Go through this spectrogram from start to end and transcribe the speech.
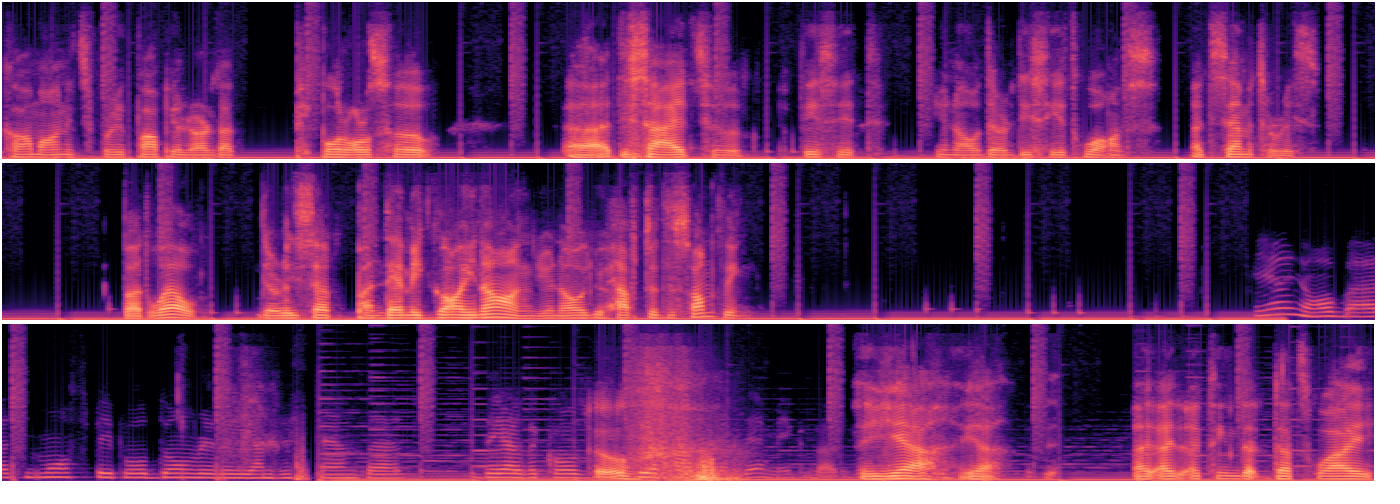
common, it's pretty popular that people also uh, decide to visit, you know, their deceased ones at cemeteries. But well, there is a pandemic going on, you know, you have to do something. Yeah, I know, but most people don't really understand that they are the cause. of Oh. a pandemic, but Yeah, yeah. I, I, think that that's why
